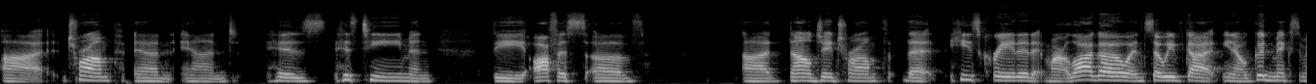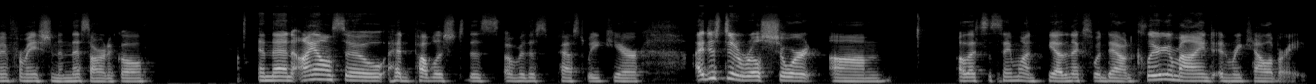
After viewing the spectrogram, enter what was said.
uh, Trump and and his his team and the office of uh, Donald J. Trump that he's created at Mar-a-Lago, and so we've got you know a good mix of information in this article. And then I also had published this over this past week here I just did a real short. Um, oh, that's the same one. Yeah, the next one down. Clear your mind and recalibrate.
